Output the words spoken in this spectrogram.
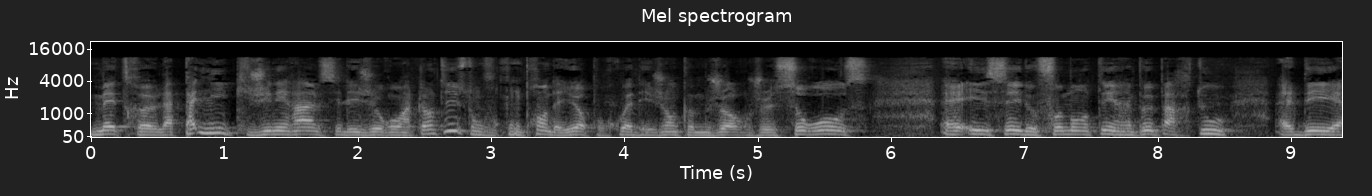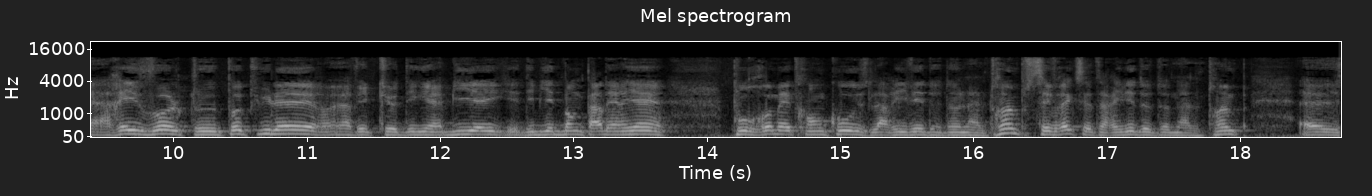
mettre la panique générale chez les euro-atlantistes. On comprend d'ailleurs pourquoi des gens comme George Soros essaient de fomenter un peu partout des révoltes populaires avec des billets, des billets de banque par derrière pour remettre en cause l'arrivée de Donald Trump. C'est vrai que cette arrivée de Donald Trump euh,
